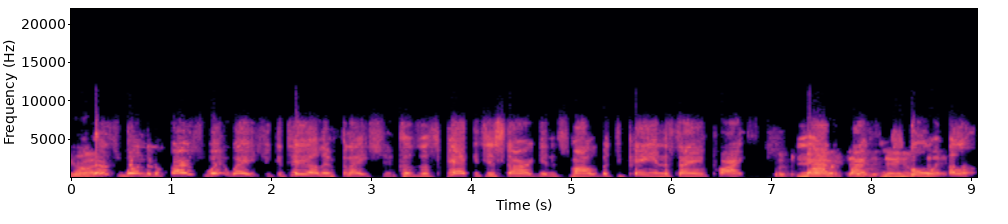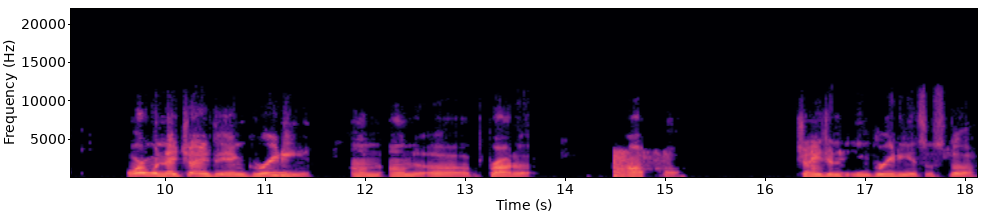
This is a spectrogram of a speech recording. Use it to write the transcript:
Right. That's one of the first ways you can tell inflation because the packages start getting smaller, but you're paying the same price. Now the price is going up. Or when they change the ingredient on on the uh, product, also changing the ingredients of stuff.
